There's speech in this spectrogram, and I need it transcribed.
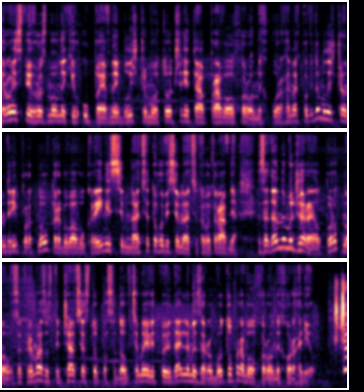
Троє співрозмовників УП в найближчому оточенні та правоохоронних органах повідомили, що Андрій Портнов перебував в Україні 17-18 травня. За даними джерел, Портнов зокрема зустрічався з топ-посадовцями, відповідальними за роботу правоохоронних органів. Що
